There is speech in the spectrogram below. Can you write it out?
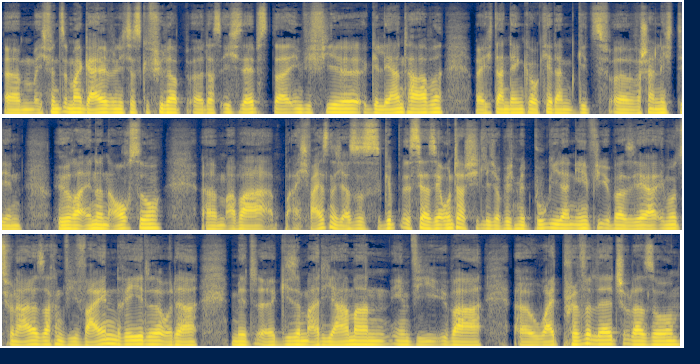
Ähm, ich finde es immer geil, wenn ich das Gefühl habe, äh, dass ich selbst da irgendwie viel gelernt habe, weil ich dann denke, okay, dann geht's äh, wahrscheinlich den HörerInnen auch so. Ähm, aber ich weiß nicht, also es gibt, ist ja sehr unterschiedlich, ob ich mit Boogie dann irgendwie über sehr emotionale Sachen wie Wein rede oder mit äh, Gisem Adiaman irgendwie über äh, White Privilege Village oder so.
